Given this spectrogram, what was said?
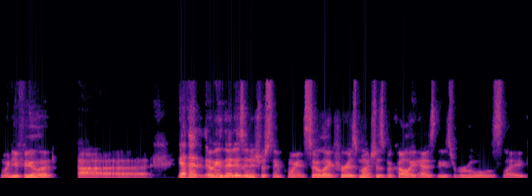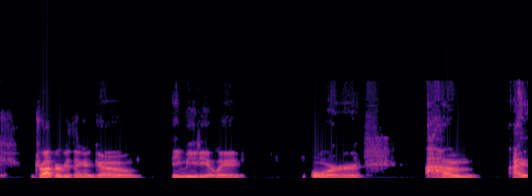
When you feel it. Uh yeah, that I mean that is an interesting point. So like for as much as McCauley has these rules like drop everything and go immediately or um I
